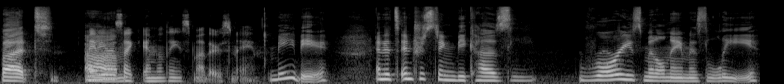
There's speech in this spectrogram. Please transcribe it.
But Maybe it was um, like Emily's mother's name. Maybe. And it's interesting because Rory's middle name is Lee.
